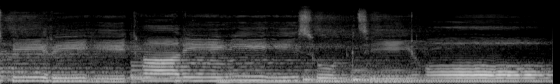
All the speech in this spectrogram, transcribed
spiritualis unctio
